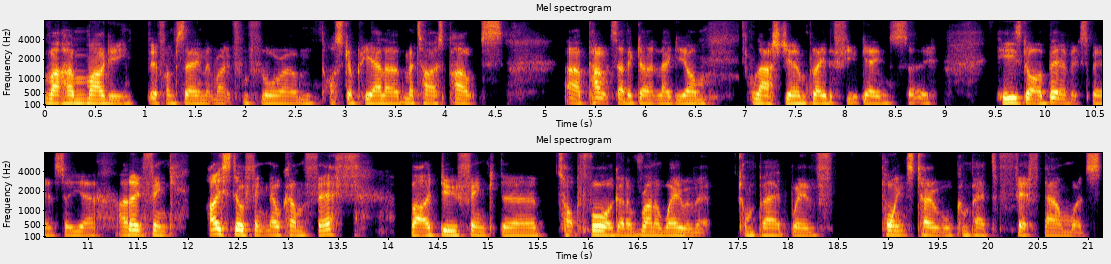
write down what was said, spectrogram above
Vahamagi, if I'm saying that right, from Flora, um, Oscar Piella, Matthias Pauts. Uh, Pauts had a go at Legion last year and played a few games. So he's got a bit of experience. So yeah, I don't think, I still think they'll come fifth, but I do think the top four are going to run away with it compared with points total compared to fifth downwards.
